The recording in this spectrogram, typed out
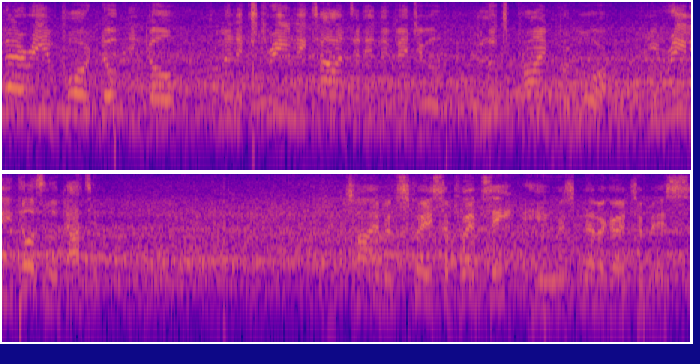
very important opening goal from an extremely talented individual who looks primed for more. He really does look at it. Time and space aplenty, he was never going to miss.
